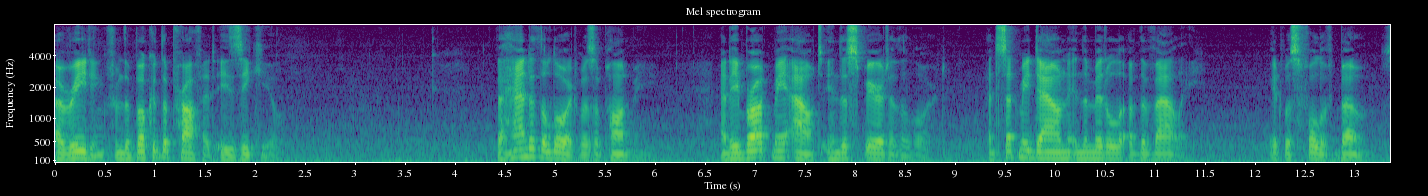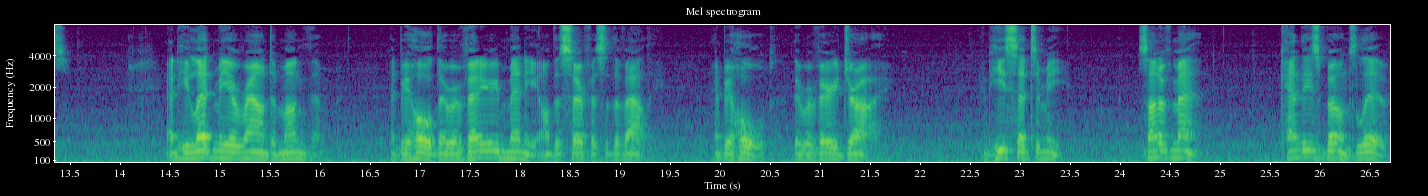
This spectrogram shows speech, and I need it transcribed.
A reading from the book of the prophet Ezekiel. The hand of the Lord was upon me, and he brought me out in the spirit of the Lord, and set me down in the middle of the valley. It was full of bones. And he led me around among them and behold, there were very many on the surface of the valley, and behold, they were very dry. And he said to me, Son of man, can these bones live?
